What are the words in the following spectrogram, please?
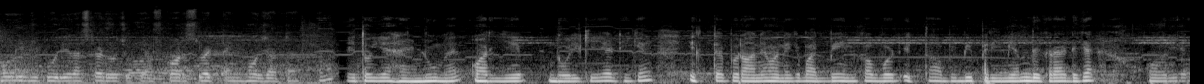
थोड़ी नहीं पूरी रस्टेड हो चुकी है ऑफकोर्स स्वेट टाइम हो जाता है ना? ये तो ये हैंडलूम है और ये डोल की है ठीक है? इतने पुराने होने के बाद भी इनका वुड इतना अभी भी प्रीमियम दिख रहा है ठीक है? और ये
